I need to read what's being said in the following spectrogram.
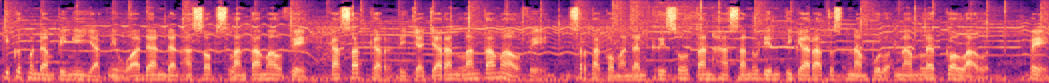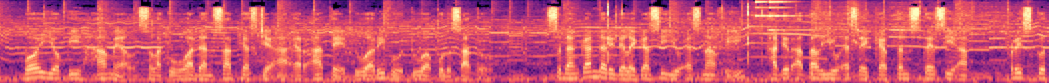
ikut mendampingi yakni Wadan dan Asops Lantamal V, Kasatker di jajaran Lantamal V, serta Komandan Kri Sultan Hasanuddin 366 Letkol Laut, P. Boy Yopi Hamel selaku Wadan Satgas CARAT 2021. Sedangkan dari delegasi US Navy, hadir Atal USA Captain Stacy A. Priskut,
